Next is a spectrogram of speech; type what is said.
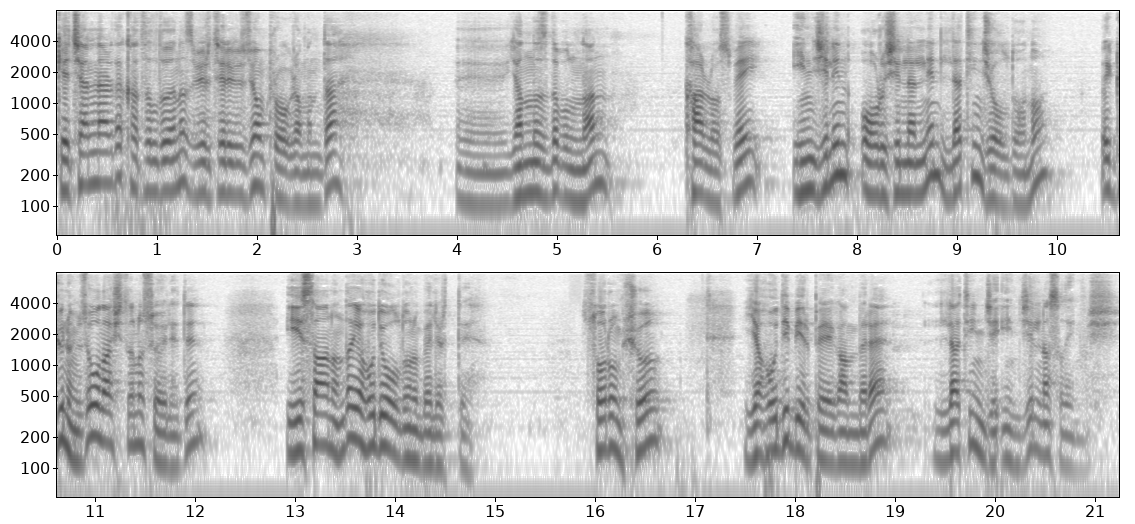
Geçenlerde katıldığınız bir televizyon programında e, yanınızda bulunan Carlos Bey, İncil'in orijinalinin Latince olduğunu ve günümüze ulaştığını söyledi. İsa'nın da Yahudi olduğunu belirtti. Sorum şu, Yahudi bir peygambere Latince İncil nasıl inmiş?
